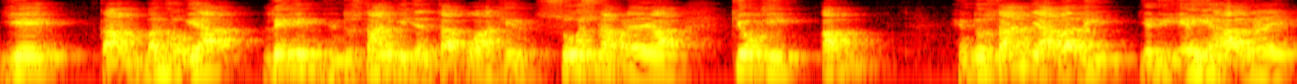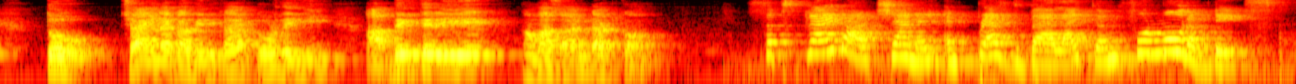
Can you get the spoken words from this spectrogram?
ये काम बंद हो गया। लेकिन हिंदुस्तान की जनता को आखिर सोचना पड़ेगा, क्योंकि अब हिंदुस्तान की आबादी यदि यही हाल रहे तो चाइना का भी रिकॉर्ड तोड़ देगी। आप देखते रहिए हमासान dot com. Subscribe our channel and press the bell icon for more updates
